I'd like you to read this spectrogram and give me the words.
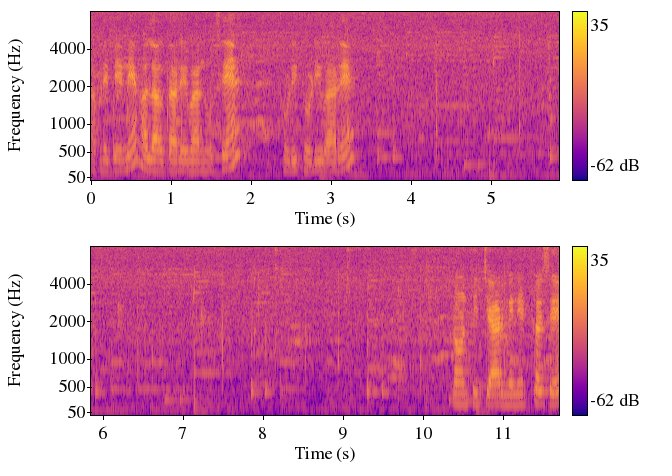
આપણે તેને હલાવતા રહેવાનું છે થોડી થોડી વારે. ત્રણથી ચાર મિનિટ થશે.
